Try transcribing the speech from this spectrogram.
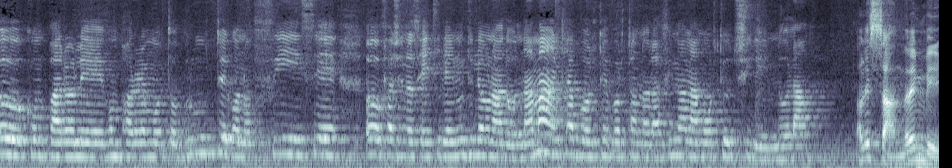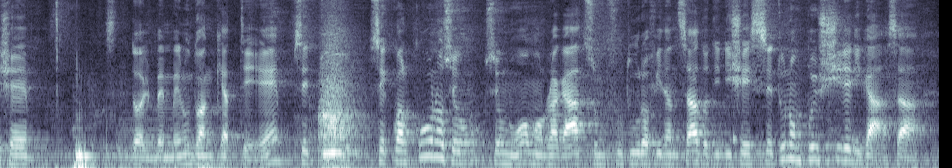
Eh, con, parole, con parole molto brutte, con offese, eh, facendo sentire inutile una donna, ma anche a volte portandola fino alla morte uccidendola. Alessandra, invece, do il benvenuto anche a te. Se, tu, se qualcuno, se un, se un uomo, un ragazzo, un futuro fidanzato ti dicesse tu non puoi uscire di casa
